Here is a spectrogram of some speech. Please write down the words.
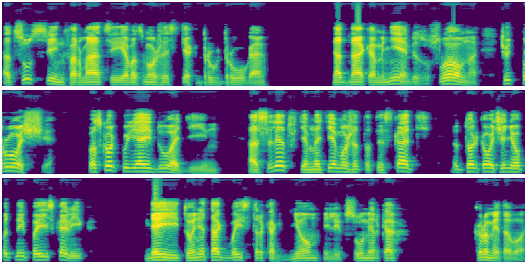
отсутствие информации о возможностях друг друга. Однако мне, безусловно, чуть проще, поскольку я иду один, а след в темноте может отыскать только очень опытный поисковик. Да и то не так быстро, как днем или в сумерках. Кроме того,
